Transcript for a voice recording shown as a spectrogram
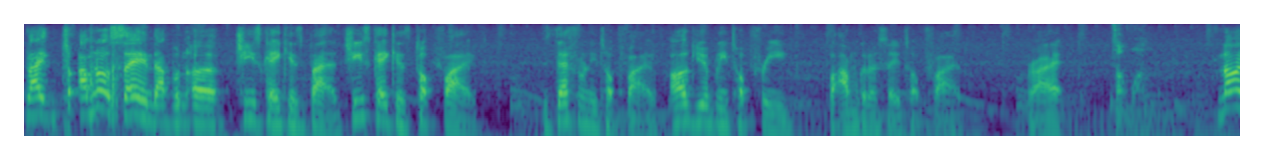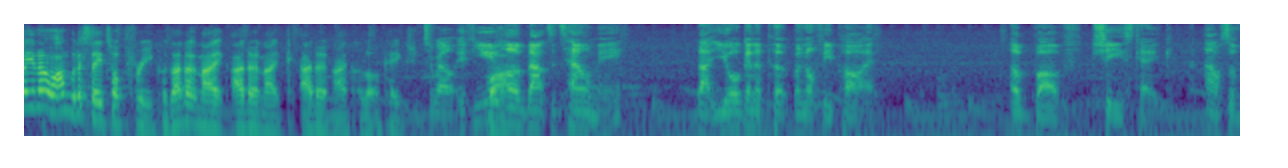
like t- I'm not saying that ban- uh, cheesecake is bad. Cheesecake is top five. It's definitely top five. Arguably top three, but I'm gonna say top five, right? Top one. No, you know what? I'm gonna say top three because I don't like I don't like I don't like a lot of cakes. Tyrell, if you What? are about to tell me that you're gonna put banoffee pie above cheesecake out of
